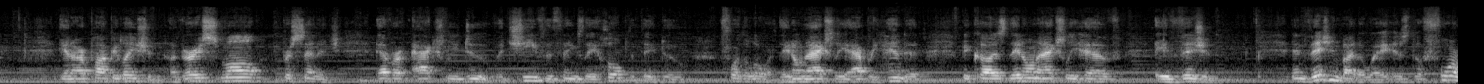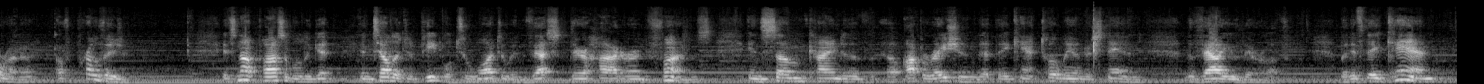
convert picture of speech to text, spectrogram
in our population, a very small percentage, ever actually do achieve the things they hope that they do for the Lord. They don't actually apprehend it because they don't actually have a vision. And vision, by the way, is the forerunner of provision. It's not possible to get intelligent people to want to invest their hard earned funds in some kind of uh, operation that they can't totally understand the value thereof. But if they can,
